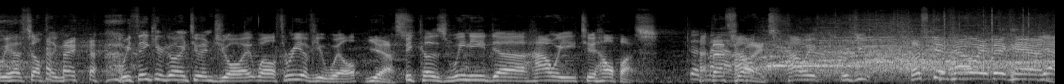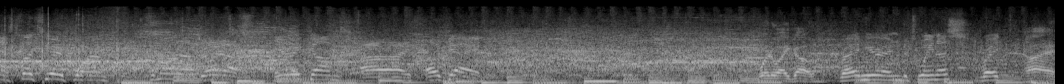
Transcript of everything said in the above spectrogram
we have something we think you're going to enjoy. Well, three of you will. Yes. Because we need uh, Howie to help us. Good That's right. Howie, would you? Let's give Howie a big hand. Yes, let's hear it for him. Come on up. Join us. Here he comes. All right. Okay. Where do I go? Right here in between us. Right. Hi.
